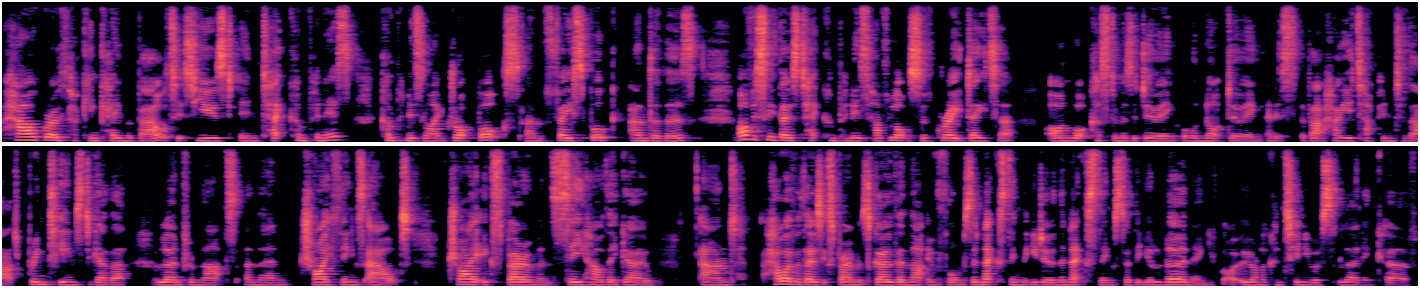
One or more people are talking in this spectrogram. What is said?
how growth hacking came about. It's used in tech companies, companies like Dropbox, um, Facebook, and others. Obviously, those tech companies have lots of great data on what customers are doing or not doing. And it's about how you tap into that, bring teams together, learn from that, and then try things out, try experiments, see how they go and however those experiments go then that informs the next thing that you do and the next thing so that you're learning. You've got you're on a continuous learning curve.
